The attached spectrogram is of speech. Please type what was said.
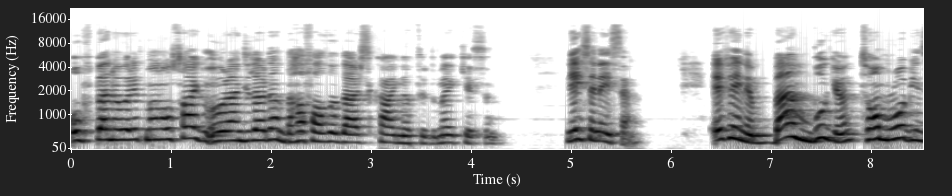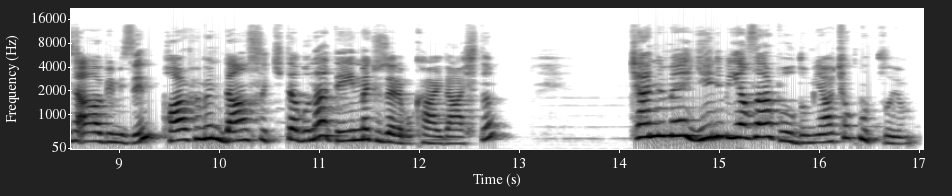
Of ben öğretmen olsaydım öğrencilerden daha fazla dersi kaynatırdım he kesin. Neyse neyse. Efendim ben bugün Tom Robbins abimizin Parfümün Dansı kitabına değinmek üzere bu kaydı açtım. Kendime yeni bir yazar buldum ya çok mutluyum.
